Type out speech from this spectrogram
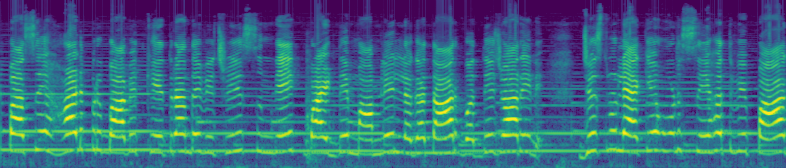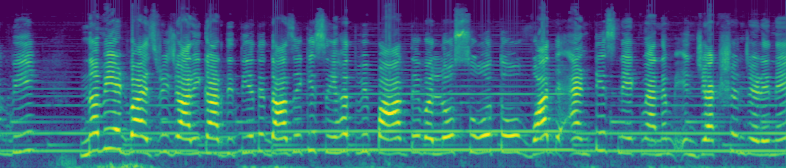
ਪਾਸੇ ਹੜ੍ਹ ਪ੍ਰਭਾਵਿਤ ਖੇਤਰਾਂ ਦੇ ਵਿੱਚ ਵੀ ਸਨੇਕ ਬਾਈਟ ਦੇ ਮਾਮਲੇ ਲਗਾਤਾਰ ਵਧਦੇ ਜਾ ਰਹੇ ਨੇ, ਜਿਸ ਨੂੰ ਲੈ ਕੇ ਹੁਣ ਸਿਹਤ ਵਿਭਾਗ ਵੀ ਨਵੀਂ ਐਡਵਾਈਜ਼ਰੀ ਜਾਰੀ ਕਰ ਦਿੱਤੀ ਹੈ ਤੇ ਦੱਸਦੇ ਕਿ ਸਿਹਤ ਵਿਭਾਗ ਦੇ ਵੱਲੋਂ 100 ਤੋਂ ਵੱਧ ਐਂਟੀ ਸਨੇਕ ਵੈਨਮ ਇੰਜੈਕਸ਼ਨ ਜਿਹੜੇ ਨੇ,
